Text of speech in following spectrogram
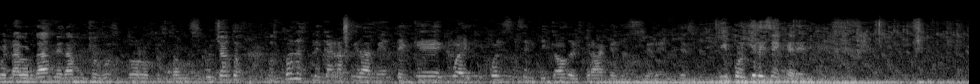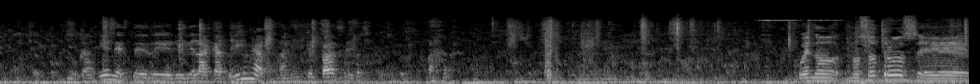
pues la verdad me da mucho gusto todo lo que estamos escuchando. ¿Nos pueden explicar rápidamente qué, cuál, cuál es el significado del traje de los gerentes y por qué le dicen gerente? Y también este, de, de, la Catrina, también que pase. Bueno, nosotros, eh,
